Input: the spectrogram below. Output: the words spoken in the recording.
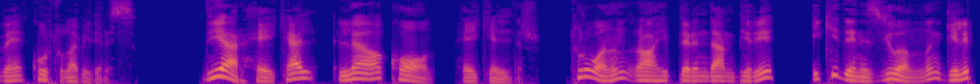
ve kurtulabiliriz. Diğer heykel Laokoon heykelidir. Truva'nın rahiplerinden biri iki deniz yılanının gelip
